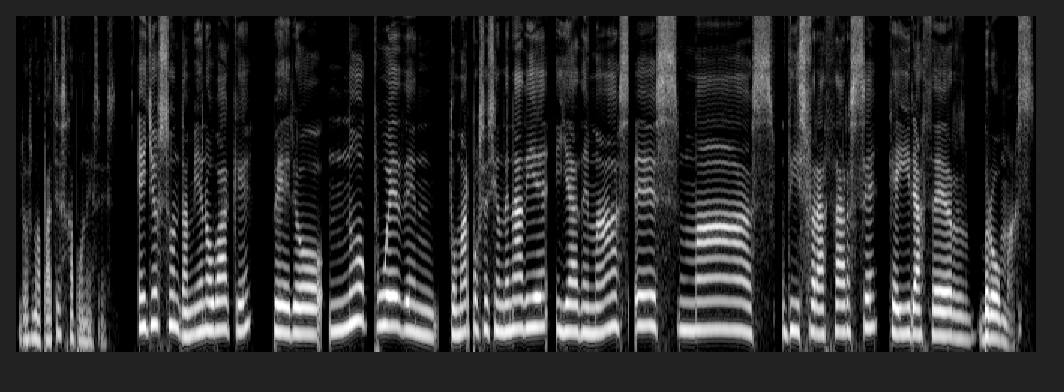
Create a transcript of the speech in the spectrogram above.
los mapaches japoneses. Ellos son también obake, pero no pueden tomar posesión de nadie y además es más disfrazarse que ir a hacer bromas.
